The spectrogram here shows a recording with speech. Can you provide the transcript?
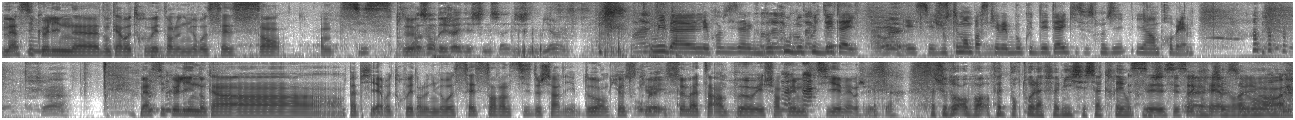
Merci, Colline. Euh, donc, à retrouver dans le numéro 1600. 6 de... 3 ans déjà, il dessine ça, il dessine bien. Oui, bah, les profs disaient avec beaucoup, beaucoup de détails. Ah ouais. Et c'est justement parce qu'il y avait beaucoup de détails qu'ils se sont dit, il y a un problème. tu vois Merci Colline. Donc un, papier retrouvé dans le numéro 1626 de Charlie Hebdo en kiosque ce matin. Un peu, oui, je suis un peu émoustillé même, je vais dire. Surtout, en fait, pour toi, la famille, c'est sacré en plus. C'est sacré, C'est vraiment.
